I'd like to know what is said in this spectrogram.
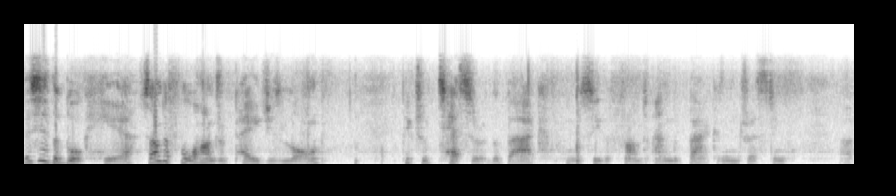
This is the book here, it's under 400 pages long. Picture of Tessa at the back, you can see the front and the back, an interesting uh,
